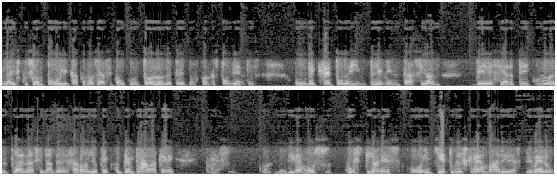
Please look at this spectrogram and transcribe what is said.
la discusión pública, como se hace con, con todos los decretos correspondientes, un decreto de implementación de ese artículo del Plan Nacional de Desarrollo, que contemplaba que, pues, digamos, cuestiones o inquietudes que eran válidas. Primero,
